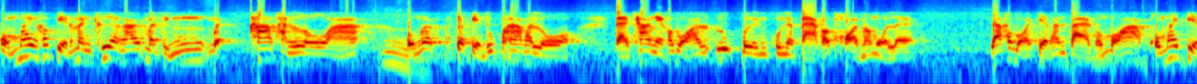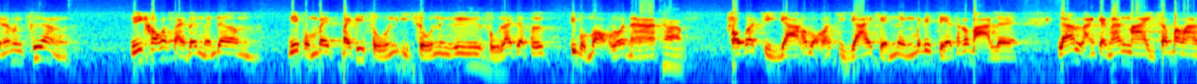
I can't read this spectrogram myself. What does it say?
ผมให้เขาเปลี่ยนน้ำมันเครื่องฮะมันถึงห้าพันโลอะฮะอืมผมก็จะเปลี่ยนทุกห้าพันโล แต่ช่างเนี่ยเขาบอกว่าลูกปืนคุณเนี่ยแตกเขาถอดมาหมดเลย แล้วเขาบอกว่าเจ็ดพันแปดผมบอกว่าผมให้เปลี่ยนน้ำมันเครื่อง นี่เขาก็ใส่ไปเหมือนเดิม นี่ผมไปไปที่ศูนย์อีกศูนย์หนึ่งคือศูนย์ราชพฤกษ์ที่ผมออกรถนะฮะครับ เขาก็ฉีดยาเขาบอกเขาฉีดยาให้เข็มหนึ่งไม่ได้เสียสักกระบาทเลย แล้วหลังจากนั้นมาอีกสักประมาณ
